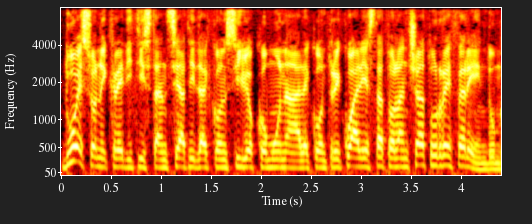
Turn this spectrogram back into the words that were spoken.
Due sono i crediti stanziati dal Consiglio Comunale contro i quali è stato lanciato un referendum.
